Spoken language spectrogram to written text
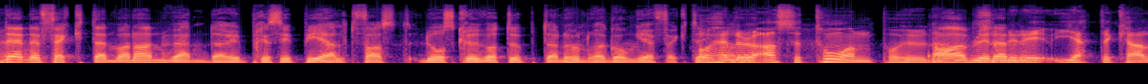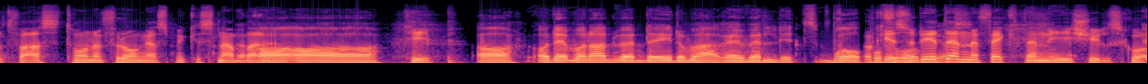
den effekten man använder i principiellt fast du har skruvat upp den hundra gånger effektivare. Och häller du aceton på huden Ja, blir så den- blir det jättekallt för acetonen förångas mycket snabbare. Typ. ja, och det man använder i de här är väldigt bra på Okej, så det är den effekten i kylskåp?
